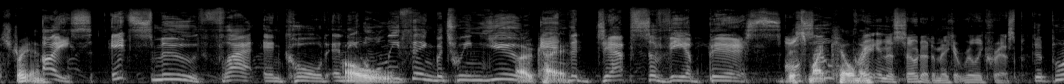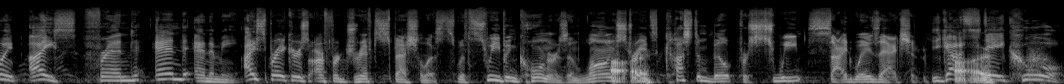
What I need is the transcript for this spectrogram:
Straight in. Ice. It's smooth, flat, and cold, and the Oh. only thing between you Okay. and the depths of the abyss. This also, might kill me. Great in a soda to make it really crisp. Good point. Ice, friend and enemy. Icebreakers are for drift specialists with sweeping corners and long straights custom built for sweet sideways action. You gotta Uh-oh. stay cool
